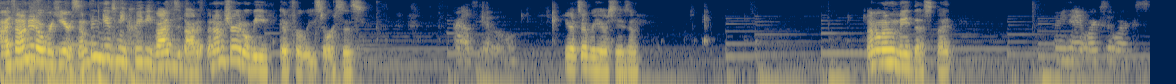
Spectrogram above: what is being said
Yeah. I found it over here. Something gives me creepy vibes about it, but I'm sure it'll be good for resources. Alright, let's go. Here, it's over here, Susan. I don't know who made this, but I mean, hey, it works, it works.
